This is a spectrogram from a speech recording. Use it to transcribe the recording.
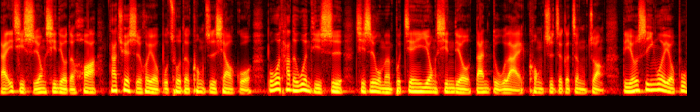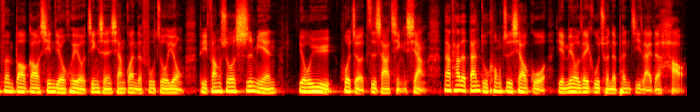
来一起使用心流的话，它确实会有不错的控制效果，不过它的问题是，其实我们不建议用心流单独来控制这个症状，理由是因为有部分报告心流会有精神相关的副作用，比方说失眠、忧郁或者自杀倾向，那它的单独控制效果也没有类固醇的喷剂来得好，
